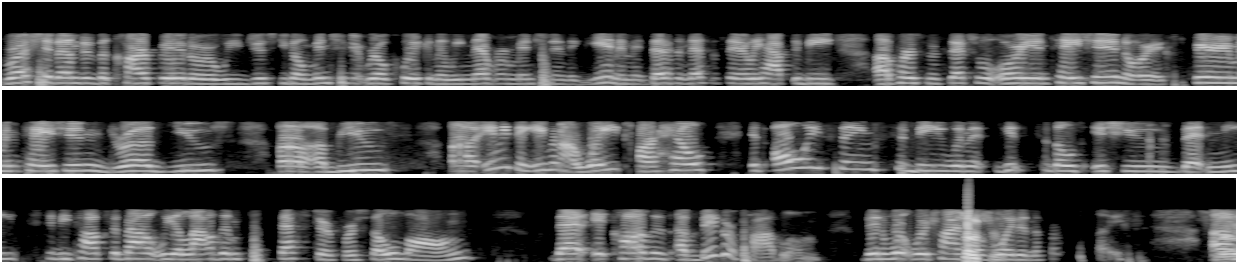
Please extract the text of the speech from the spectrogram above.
brush it under the carpet, or we just you know mention it real quick, and then we never mention it again. And it doesn't necessarily have to be a person's sexual orientation or experimentation, drug use, uh, abuse, uh, anything, even our weight, our health. It always seems to be when it gets to those issues that needs to be talked about, we allow them to fester for so long that it causes a bigger problem than what we're trying so to true. avoid in the first place. So, um,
